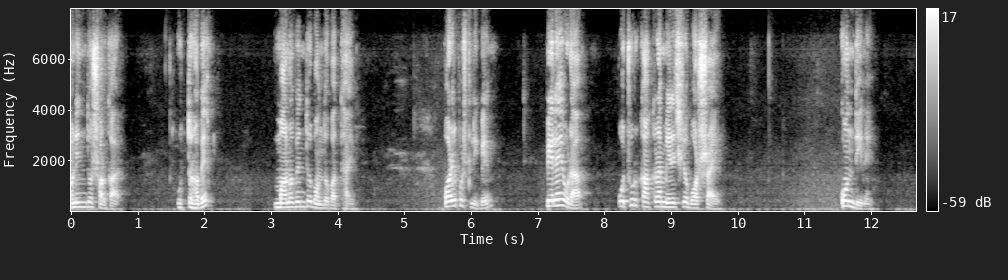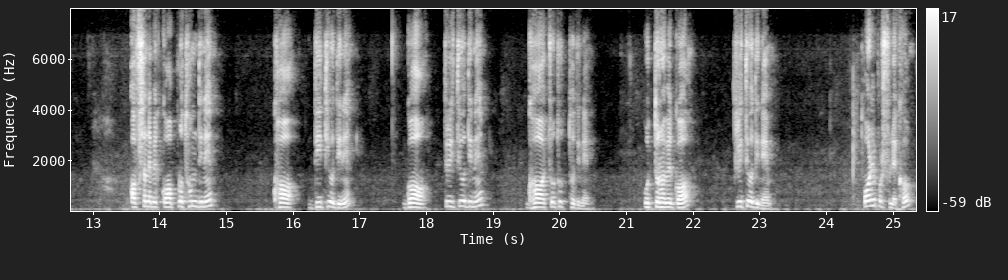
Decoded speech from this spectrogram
অনিন্দ সরকার। উত্তর হবে মানবেন্দ্র বন্দ্যোপাধ্যায়। পরের প্রশ্ন লিখবে, পেলায় ওরা প্রচুর কাঁকড়া মেরেছিল বর্ষায়, কোন দিনে? অপশান নেবে ক, প্রথম দিনে, খ, দ্বিতীয় দিনে, গ, তৃতীয় দিনে, ঘ, চতুর্থ দিনে। উত্তর হবে গ, তৃতীয় দিনে। পরের প্রশ্ন লেখো।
